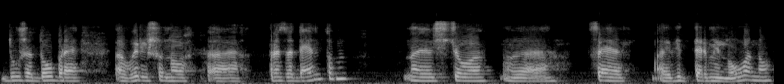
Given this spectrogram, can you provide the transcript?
дуже добре вирішено е, президентом, е, що е, це відтерміновано.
